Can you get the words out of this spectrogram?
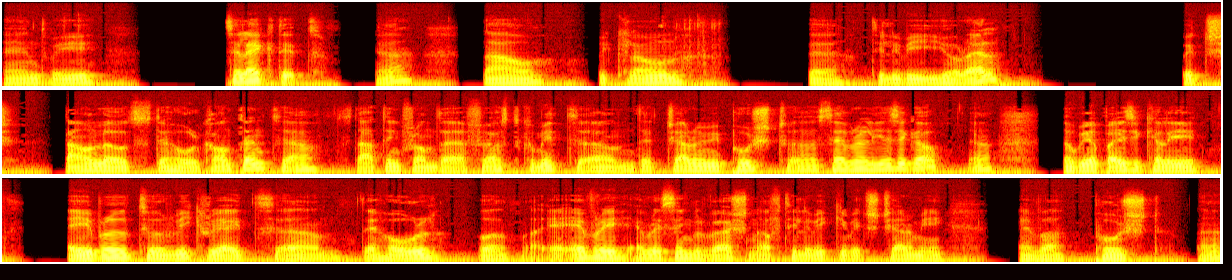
and we select it. Yeah. Now we clone the TLB URL, which downloads the whole content, yeah, starting from the first commit um, that Jeremy pushed uh, several years ago. Yeah. So we are basically able to recreate um, the whole or every every single version of TiddlyWiki which Jeremy ever pushed uh,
